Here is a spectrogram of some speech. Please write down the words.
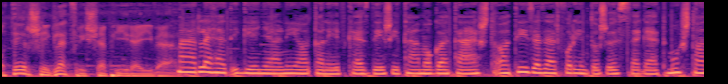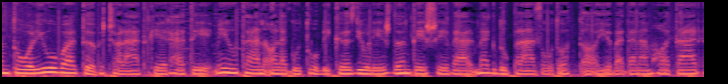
a térség legfrissebb híreivel. Már lehet igényelni a tanévkezdési támogatást. A 10 ezer forintos összeget mostantól jóval több család kérheti, miután a legutóbbi közgyűlés döntésével megduplázódott a jövedelem határ.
